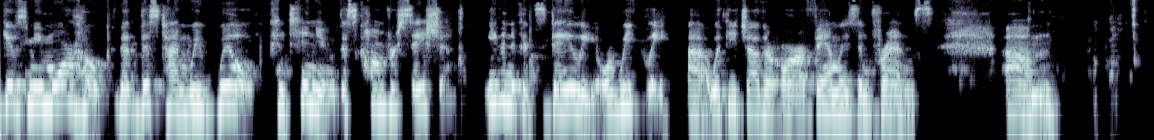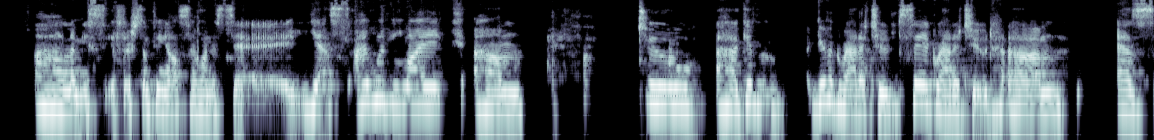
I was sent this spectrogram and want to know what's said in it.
gives me more hope that this time we will continue this conversation, even if it's daily or weekly uh, with each other or our families and friends. Um, uh, let me see if there's something else I want to say. Yes, I would like um, to uh, give give a gratitude, say a gratitude um, as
